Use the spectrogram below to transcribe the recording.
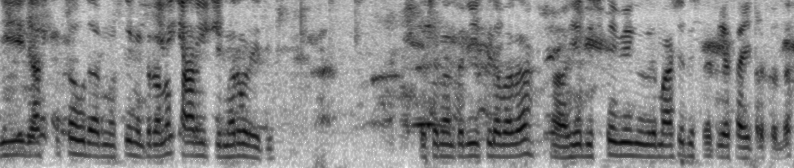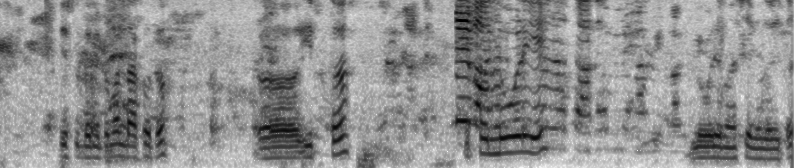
ही जास्त चवदार नसते मित्रांनो फार्मची मरळ आहे ती. त्याच्यानंतर इकडे बघा हे दिसते वेगवेगळे मासे दिसतात या साईडला सुद्धा. ते सुद्धा मी तुम्हाला दाखवतो. इथं इथं लोळी आहे. लोळी मासे बघा इथं.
